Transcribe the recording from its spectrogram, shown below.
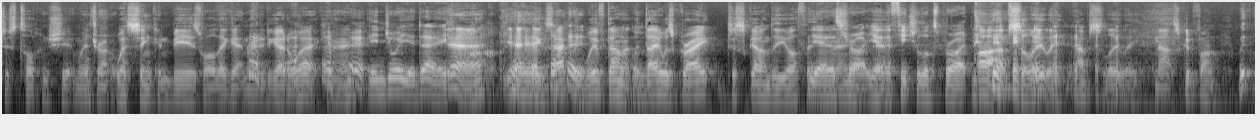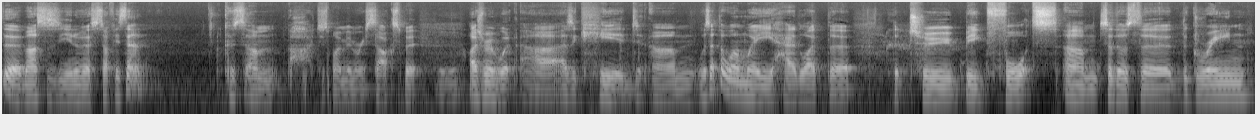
just talking shit. And we're drunk, we're sinking beers while they're getting ready to go to work. You know. Enjoy your day. Yeah, yeah, exactly. We've done it. The day was great. Just go and do your thing. Yeah, you that's know? right. Yeah, the future looks bright. oh, absolutely, absolutely. No, it's good fun. With the Masters of the Universe stuff, is that because um, oh, just my memory sucks, but I just remember what, uh, as a kid, um, was that the one where you had like the the two big forts? Um, so there was the the green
